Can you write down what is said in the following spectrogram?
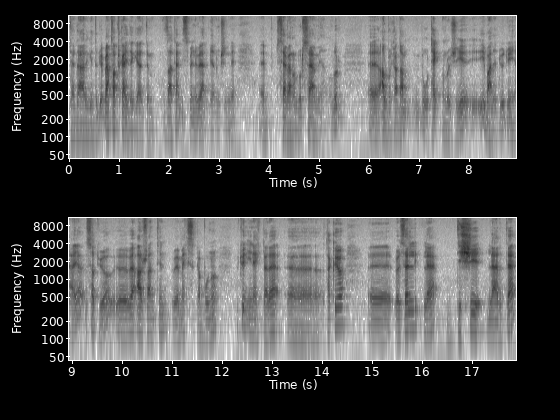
tedarik ediliyor. Ben fabrikayı da gezdim. Zaten ismini vermeyelim şimdi. Seven olur, sevmeyen olur. E, Albuk adam bu teknolojiyi imal ediyor, dünyaya satıyor ve Arjantin ve Meksika bunu bütün ineklere takıyor. E, özellikle dişilerde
